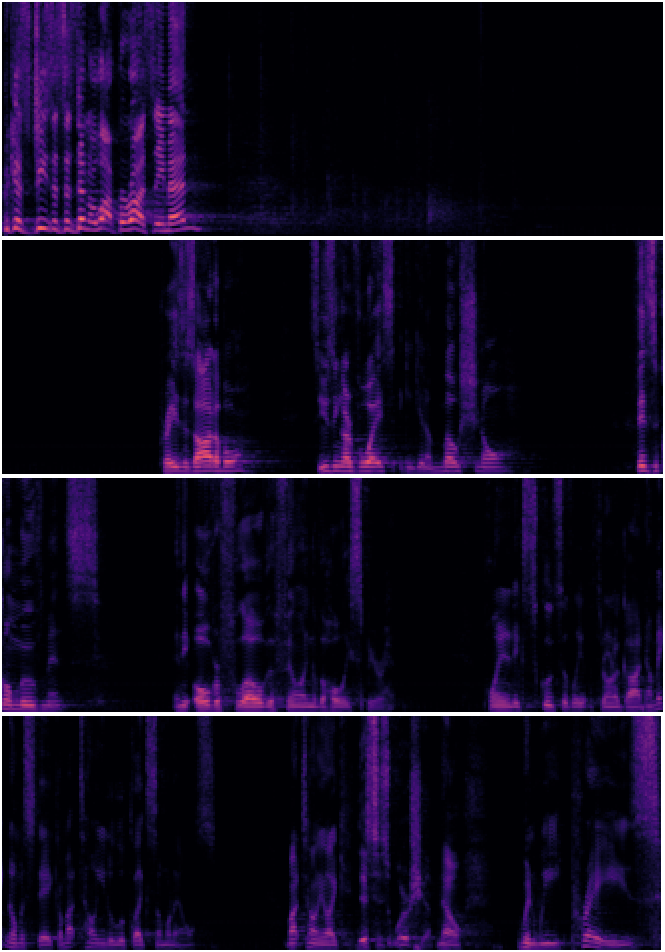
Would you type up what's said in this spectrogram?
because Jesus has done a lot for us. Amen. Praise is audible. It's using our voice. It can get emotional, physical movements and the overflow of the filling of the Holy Spirit, pointed exclusively at the throne of God. Now, make no mistake, I'm not telling you to look like someone else. I'm not telling you, like, this is worship. No, when we praise,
